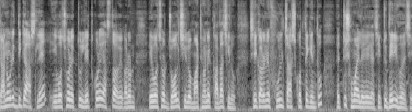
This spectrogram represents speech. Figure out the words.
জানুয়ারির দিকে আসলে এবছর একটু লেট করেই আসতে হবে, কারণ এবছর জল ছিল, মাঠে অনেক কাদা ছিল, সেই কারণে ফুল চাষ করতে কিন্তু একটু সময় লেগে গেছে, একটু দেরি হয়েছে।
